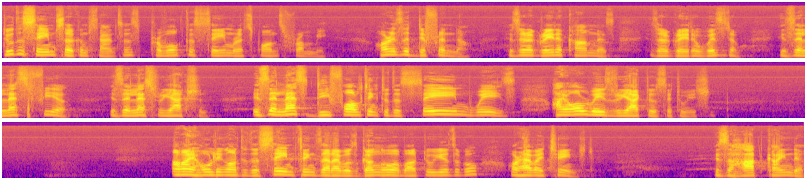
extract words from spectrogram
Do the same circumstances provoke the same response from me? Or is it different now? Is there a greater calmness? Is there greater wisdom? Is there less fear? Is there less reaction? Is there less defaulting to the same ways I always react to a situation? Am I holding on to the same things that I was gung ho about two years ago, or have I changed? Is the heart kinder?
